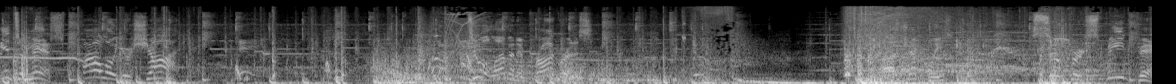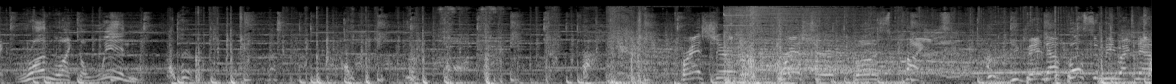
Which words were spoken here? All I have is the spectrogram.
It's a miss. Follow your shot. 211 in progress. Uh, check, please. Super speed pick. Run like the wind. Pressure, pressure, bust pipes. You better not bust with me right now.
